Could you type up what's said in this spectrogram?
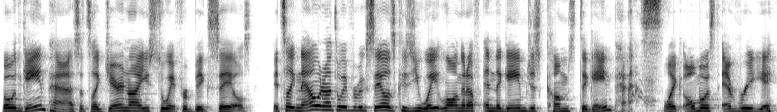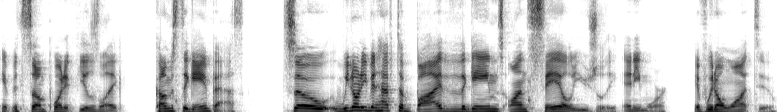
But with Game Pass, it's like Jaren and I used to wait for big sales. It's like now we don't have to wait for big sales because you wait long enough and the game just comes to Game Pass. like almost every game at some point, it feels like comes to Game Pass. So we don't even have to buy the games on sale usually anymore if we don't want to.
